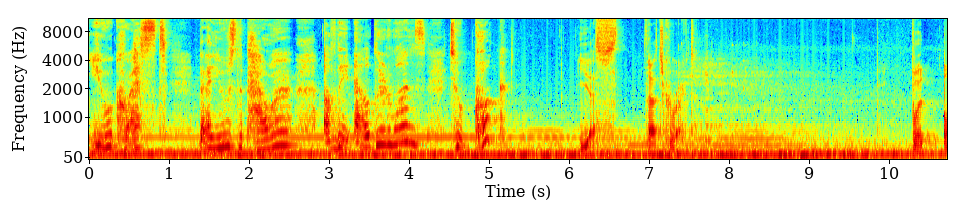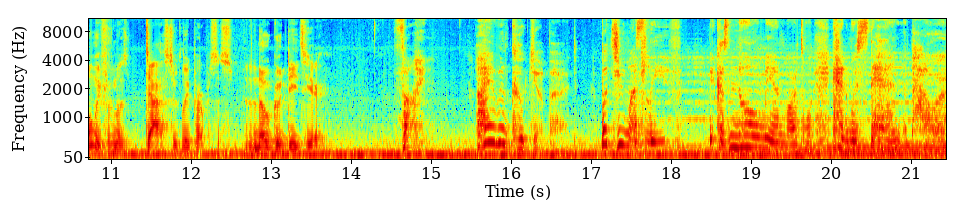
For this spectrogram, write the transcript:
You request that I use the power of the Elder Ones to cook? Yes, that's correct. But only for the most dastardly purposes. No good deeds here. Fine. I will cook your bird. But you must leave. Because no mere mortal can withstand the power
